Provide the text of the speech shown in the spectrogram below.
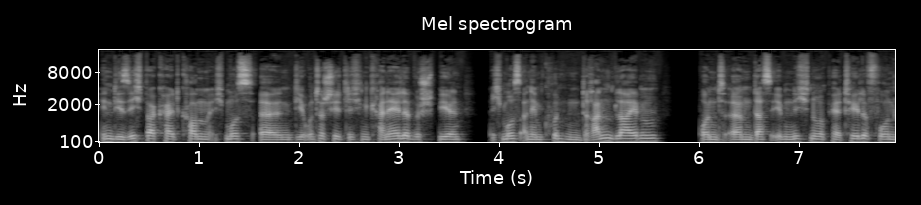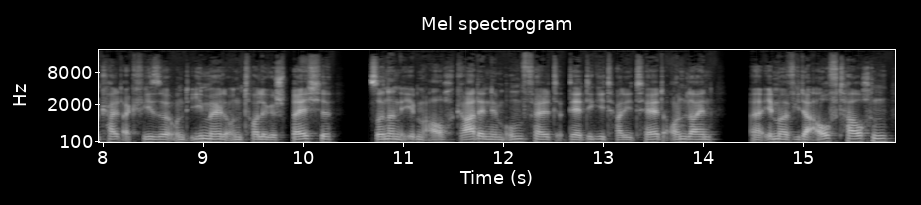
in die Sichtbarkeit kommen. Ich muss äh, die unterschiedlichen Kanäle bespielen. Ich muss an dem Kunden dranbleiben und ähm, das eben nicht nur per Telefon, Kaltakquise und E-Mail und tolle Gespräche, sondern eben auch gerade in dem Umfeld der Digitalität online äh, immer wieder auftauchen.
